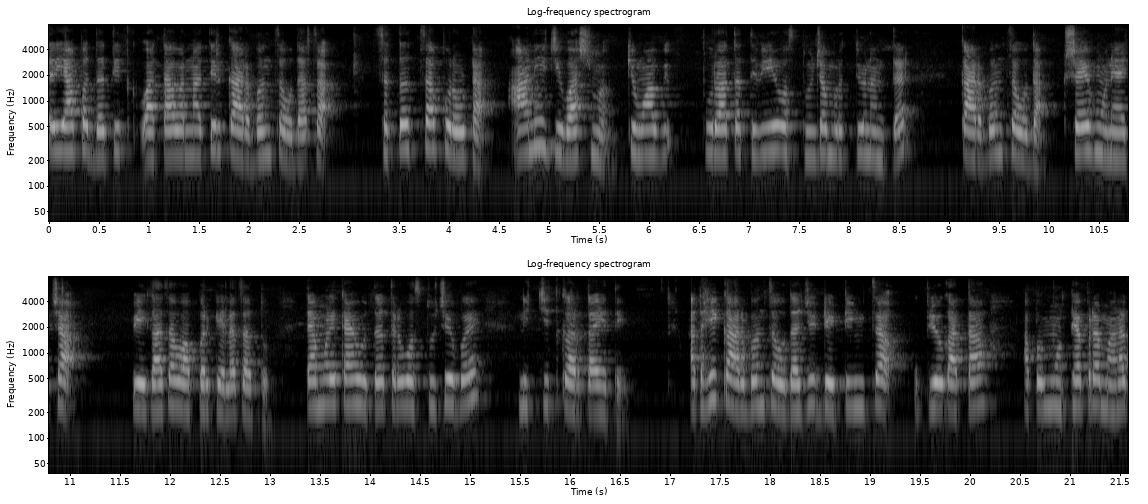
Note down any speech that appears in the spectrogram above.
तर या पद्धतीत वातावरणातील कार्बन चौदाचा सततचा पुरवठा आणि जीवाश्म किंवा पुरातत्वीय वस्तूंच्या मृत्यूनंतर कार्बन चौदा क्षय होण्याच्या वेगाचा वापर केला जातो. त्यामुळे काय होतं तर वस्तूचे वय निश्चित करता येते. आता ही कार्बन चौदा जी डेटिंगचा उपयोग आता आपण मोठ्या प्रमाणात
